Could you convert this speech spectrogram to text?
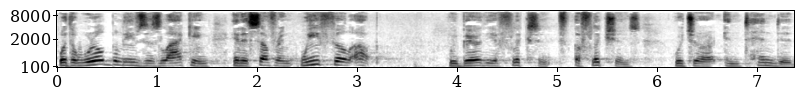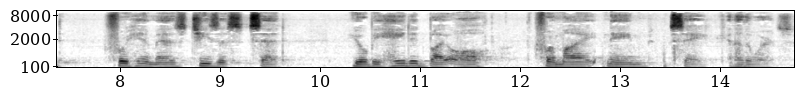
What the world believes is lacking in his suffering, we fill up. We bear the affliction, afflictions which are intended for him, as Jesus said. You'll be hated by all for my name's sake. In other words,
